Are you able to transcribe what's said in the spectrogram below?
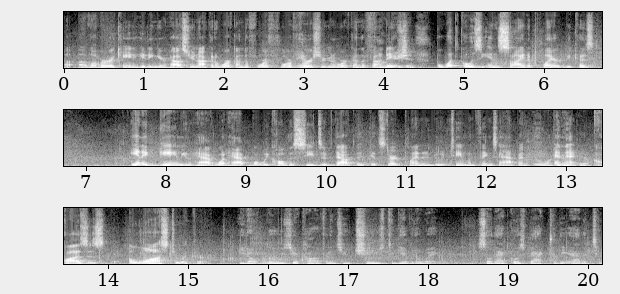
Uh, of a hurricane hitting your house, you're not going to work on the fourth floor Yeah. first. You're going to work on the foundation. Foundation. But what goes inside a player? Because in a game, you have what hap- what we call the seeds of doubt that get start planted into a team when things happen, oh, walking and up, that yep. causes a loss to occur. You don't lose your confidence, you choose to give it away. So that goes back to the attitude.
